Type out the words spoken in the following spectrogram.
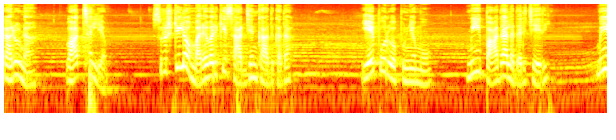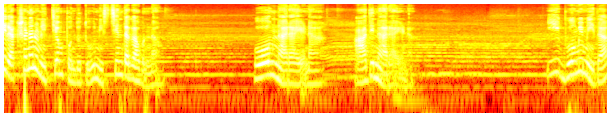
కరుణ వాత్సల్యం. సృష్టిలో మరెవరికీ సాధ్యం కాదు కదా? ఏ పూర్వ పుణ్యమో మీ పాదాల దరిచేరి మీ రక్షణను నిత్యం పొందుతూ నిశ్చింతగా ఉన్నాం. ఓం నారాయణ ఆదినారాయణ. ఈ భూమి మీద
